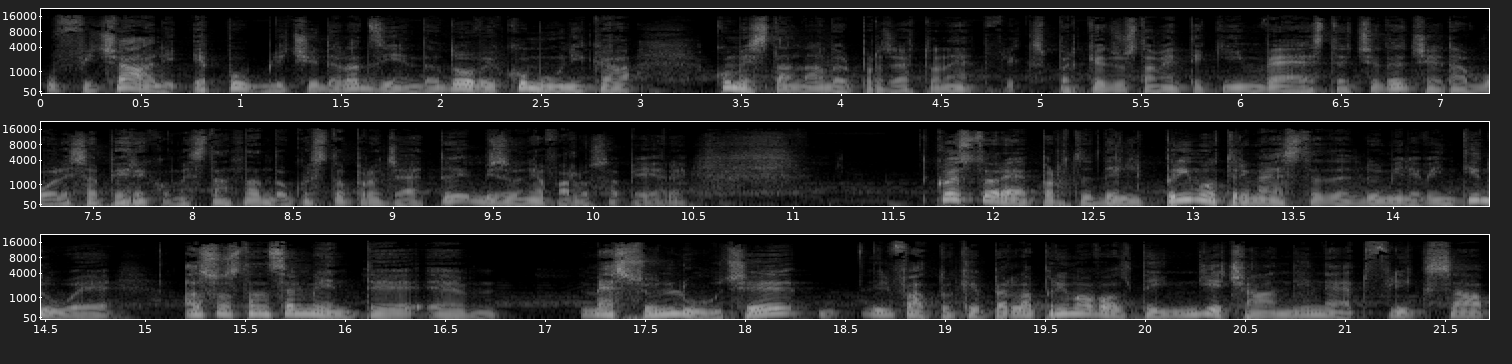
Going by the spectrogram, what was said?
ufficiali e pubblici dell'azienda dove comunica come sta andando il progetto Netflix, perché giustamente chi investe, eccetera, eccetera, vuole sapere come sta andando questo progetto e bisogna farlo sapere. Questo report del primo trimestre del 2022 ha sostanzialmente eh, messo in luce il fatto che per la prima volta in dieci anni Netflix ha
